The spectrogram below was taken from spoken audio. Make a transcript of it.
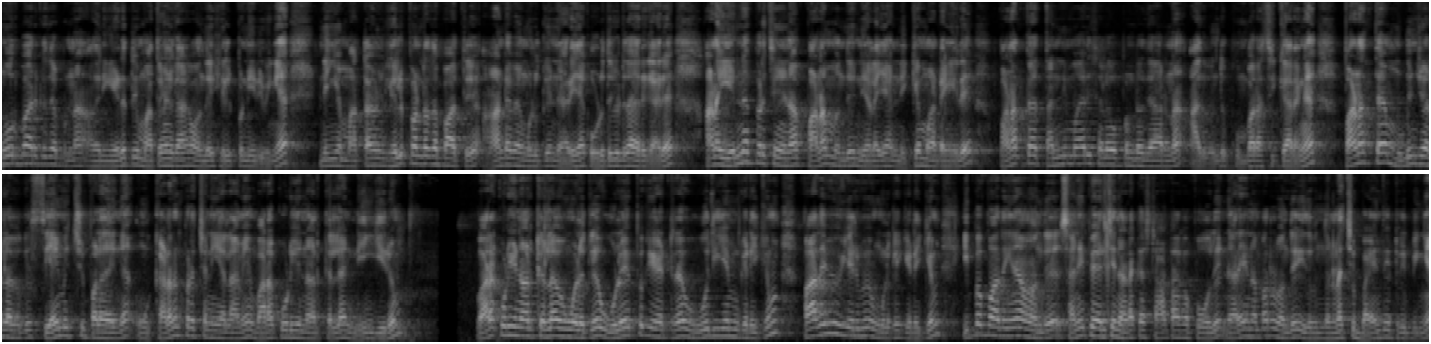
நூறுரூபா இருக்குது அப்படின்னா அதை நீங்கள் எடுத்து மற்றவங்களுக்காக வந்து ஹெல்ப் பண்ணிடுவீங்க. நீங்கள் மற்றவங்களுக்கு ஹெல்ப் பண்ணுறதை பார்த்து ஆண்டவன் உங்களுக்கு நிறையா கொடுத்துக்கிட்டு தான் இருக்காரு. ஆனால் என்ன பிரச்சனைனா பணம் வந்து நிலையாக நிற்க மாட்டேங்குது. பணத்தை தண்ணி மாதிரி செலவு பண்ணுறது யாருன்னா அது வந்து கும்பராசிக்காரங்க. பணத்தை முடிஞ்ச அளவுக்கு சேமித்து பழகுங்க. உங்கள் கடன் பிரச்சனை எல்லாமே வரக்கூடிய நாட்களில் நீங்கிரும். வரக்கூடிய நாட்களில் உங்களுக்கு உழைப்புக்கு ஏற்ற ஊதியம் கிடைக்கும் பதவி உயர்வு உங்களுக்கு கிடைக்கும். இப்போ பார்த்தீங்கன்னா வந்து சனிப்பெயர்ச்சி நடக்க ஸ்டார்ட் ஆக போகுது. நிறைய நபர்கள் வந்து இது வந்து நினச்சி பயந்துட்டு இருப்பீங்க.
